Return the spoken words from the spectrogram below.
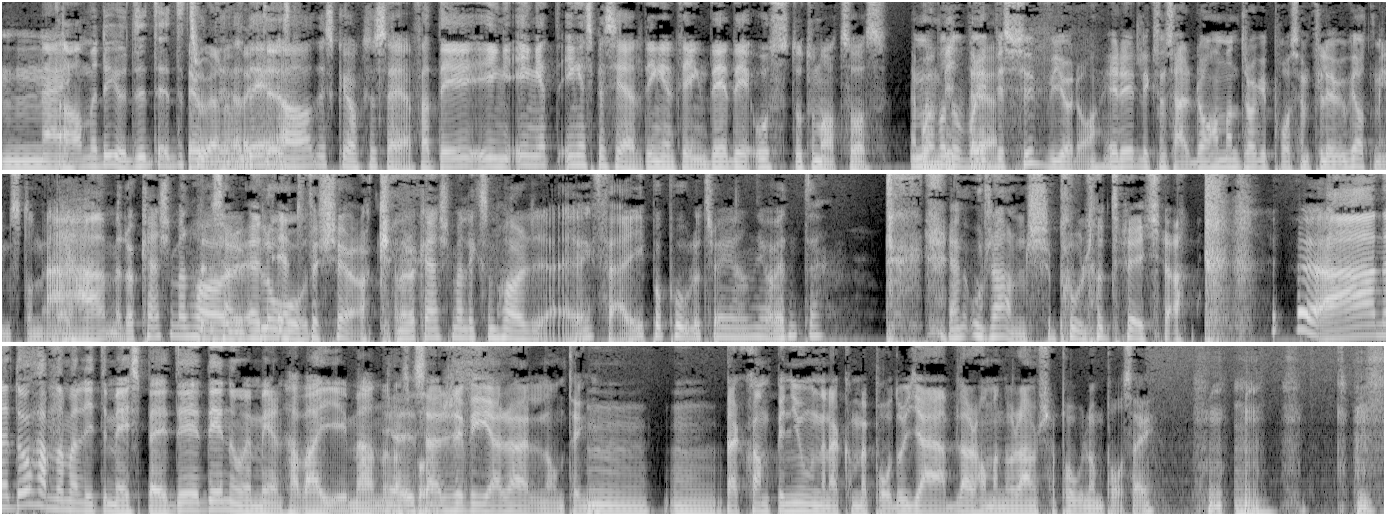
Nej. Ja, men det, det, det, det tror jag nog faktiskt. Ja, det ska jag också säga. För att det är ing- inget, inget speciellt, ingenting. Det, det är ost och tomatsås. Ja, på men en vadå, vad är. Vesuvio då? Är det liksom så här, då har man dragit på sig en fluga åtminstone? eller? Ja, men då kanske man har här, ett, blå... ett försök. Ja, men då kanske man liksom har eh, färg på polotröjan, jag vet inte. En orange polotröja. Ja, nej, då hamnar man lite mer i Space. Det, det är nog mer en Hawaii med ananas Så här, på. Rivera eller någonting. Mm, mm. Där champinjonerna kommer på, då jävlar har man orangea polon på sig. Mm.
